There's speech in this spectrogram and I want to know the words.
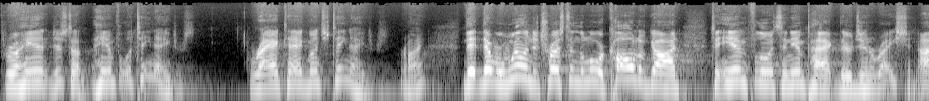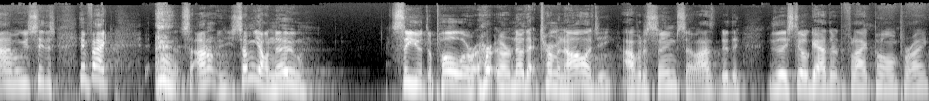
through a hand, just a handful of teenagers, ragtag bunch of teenagers, right? That, that were willing to trust in the Lord, called of God to influence and impact their generation. I, we see this. In fact, I don't, some of y'all know see you at the pole or, or know that terminology. I would assume so. I, do, they, do they still gather at the flagpole and pray?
